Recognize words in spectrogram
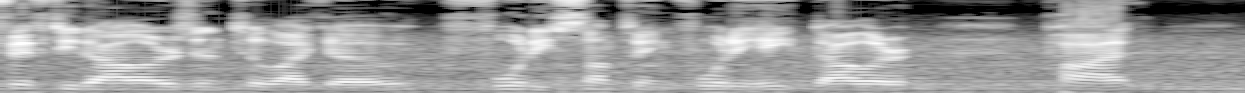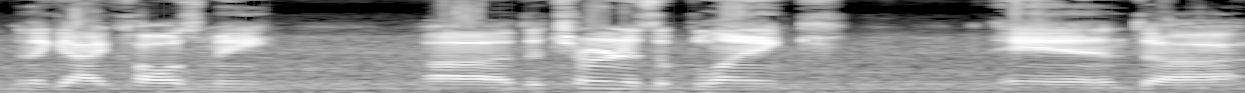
fifty dollars into like a forty something, forty eight dollar pot, and the guy calls me. Uh, the turn is a blank, and uh,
